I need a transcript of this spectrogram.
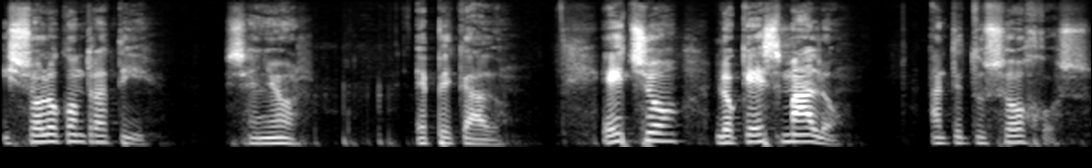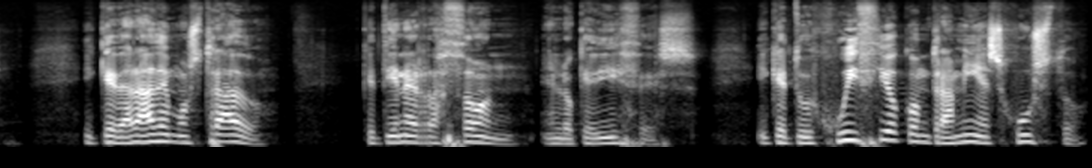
y solo contra ti, Señor, he pecado. He hecho lo que es malo ante tus ojos y quedará demostrado que tienes razón en lo que dices y que tu juicio contra mí es justo,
